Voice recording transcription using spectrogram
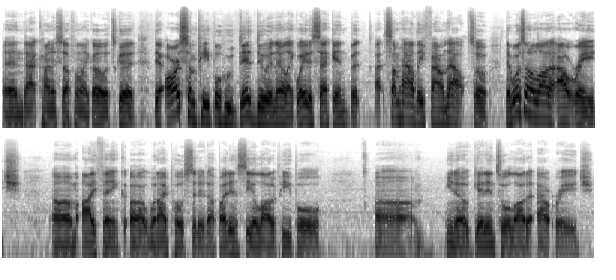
and that kind of stuff and like, oh, it's good. There are some people who did do it and they're like, wait a second, but uh, somehow they found out. So there wasn't a lot of outrage, um, I think, uh, when I posted it up. I didn't see a lot of people, um, you know, get into a lot of outrage.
